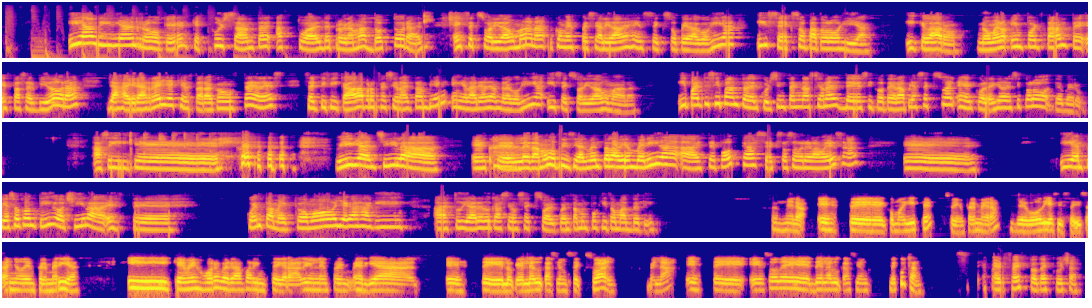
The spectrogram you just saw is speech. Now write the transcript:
Y a Vivian Roque, que es cursante actual de programa doctoral en sexualidad humana con especialidades en sexopedagogía y sexopatología. Y claro, no menos importante, esta servidora, Yajaira Reyes, que estará con ustedes, certificada profesional también en el área de andragogía y sexualidad humana, y participante del curso internacional de psicoterapia sexual en el Colegio de Psicólogos de Perú. Así que, Vivian Chila, este, le damos oficialmente la bienvenida a este podcast, Sexo sobre la Mesa. Eh, y empiezo contigo, Chila. Este, cuéntame, ¿cómo llegas aquí a estudiar educación sexual? Cuéntame un poquito más de ti. Pues mira, este, como dijiste, soy enfermera, llevo 16 años de enfermería y qué mejor, ¿verdad?, para integrar en la enfermería este, lo que es la educación sexual, ¿verdad? Este, eso de, de la educación, ¿me escuchan? Perfecto, te escucha.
